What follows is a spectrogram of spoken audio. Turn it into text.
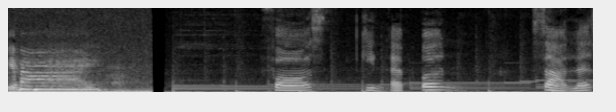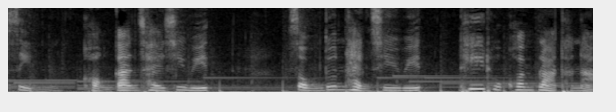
บ๊ายบายฟอสกลิ่นแอปเปิลศาสตร์และศิลป์ของการใช้ชีวิต สมดุลแห่งชีวิตที่ทุกคนปรารถนา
